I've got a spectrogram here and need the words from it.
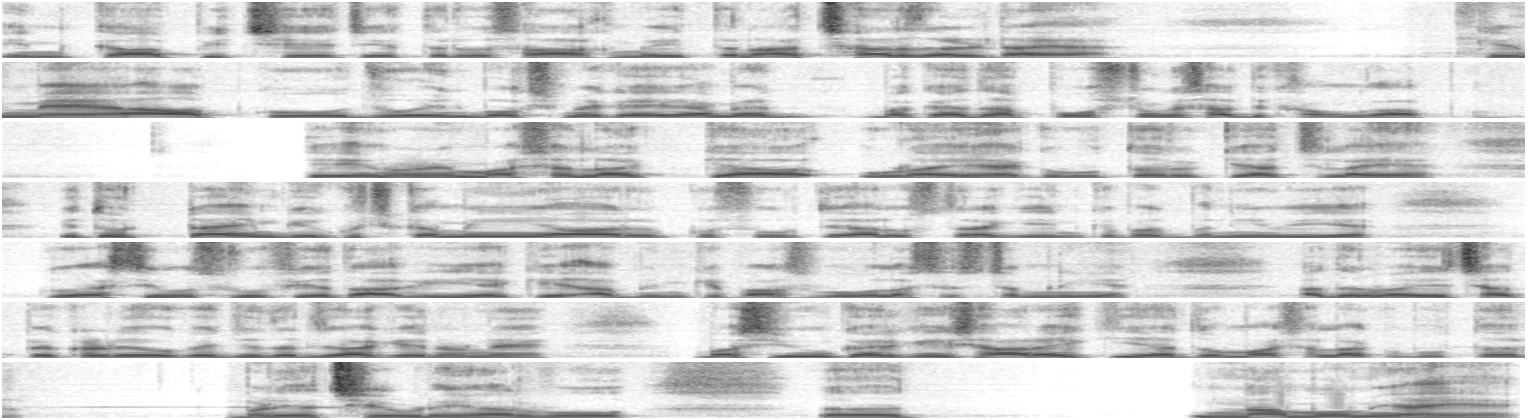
इनका पीछे चेतर साख में इतना अच्छा रिज़ल्ट आया है। कि मैं आपको जो इनबॉक्स में कहेगा, मैं बाकायदा पोस्टों के साथ दिखाऊँगा आपको कि इन्होंने माशाल्लाह क्या उड़ाए हैं, कबूतर क्या चलाए हैं। ये तो टाइम की कुछ कमी और कुछ सूरत हाल उस तरह की इनके पास बनी हुई है। तो ऐसी मसरूफियत आ गई है कि अब इनके पास वो वाला सिस्टम नहीं है। अदरवाइज़ छत पर खड़े होकर जिधर जाके इन्होंने बस यूँ करके इशारा ही किया तो माशाल्लाह कबूतर बड़े अच्छे उड़े हैं और वो नामों में आए हैं।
